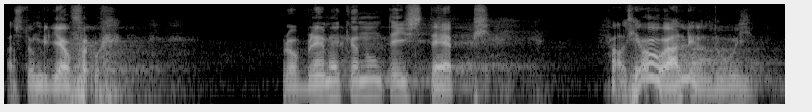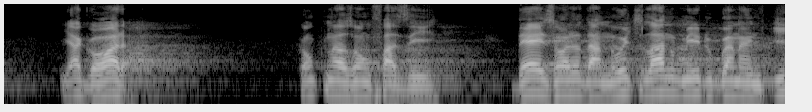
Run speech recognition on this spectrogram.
Pastor Miguel falou: o problema é que eu não tenho step. Falei, oh, aleluia. E agora? Como que nós vamos fazer? 10 horas da noite, lá no meio do Guanandi.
